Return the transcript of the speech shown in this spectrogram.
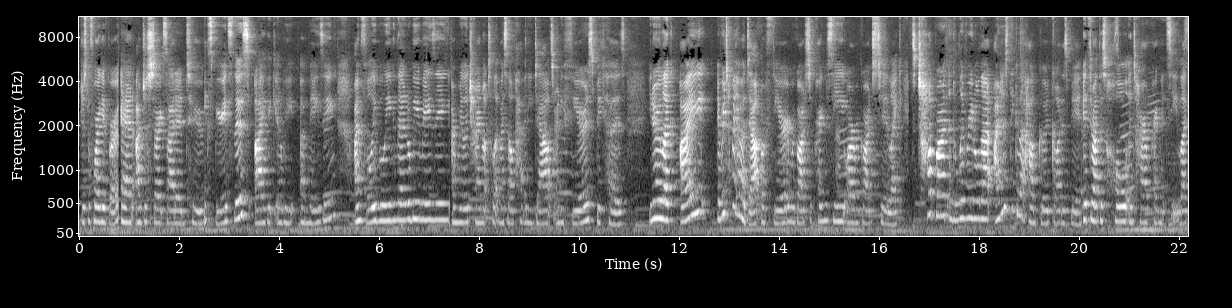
just before I give birth and I'm just so excited to experience this. I think it'll be amazing. I'm fully believing that it'll be amazing. I'm really trying not to let myself have any doubts or any fears because you know, like I, every time I have a doubt or fear in regards to pregnancy or in regards to like childbirth and delivery and all that, I just think about how good God has been it throughout this whole entire pregnancy. Like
